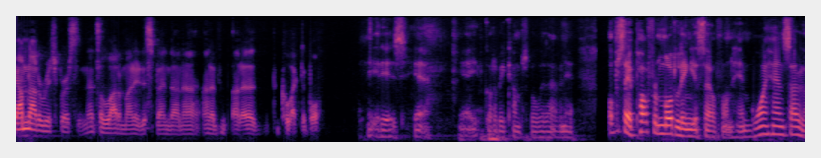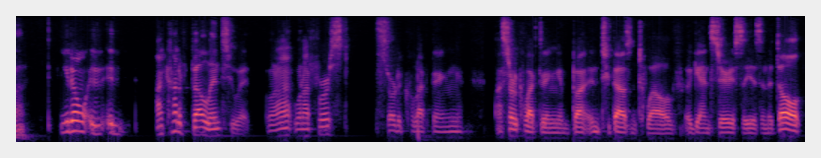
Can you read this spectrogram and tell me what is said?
I'm not a rich person. That's a lot of money to spend on a on a on a collectible. It is, yeah, yeah. You've got to be comfortable with having it. Obviously, apart from modelling yourself on him, why Han Solo? You know, it, it, I kind of fell into it when I when I first started collecting. I started collecting but in 2012 again seriously as an adult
